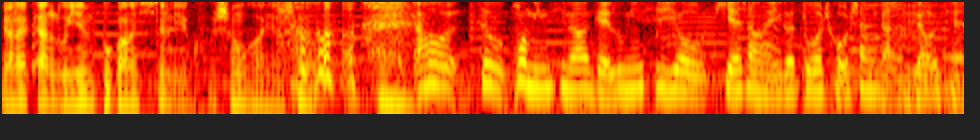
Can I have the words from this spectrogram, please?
原来干录音不光心里苦，生活也苦。然后就莫名其妙给录音系又贴上了一个多愁善感的标签。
